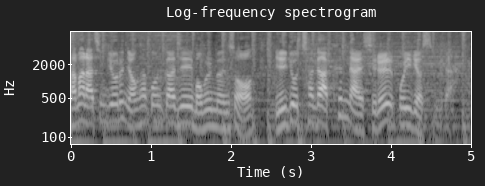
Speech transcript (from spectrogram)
다만 아침 기온은 영하권까지 머물면서 일교차가 큰 날씨를 보이겠습니다.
